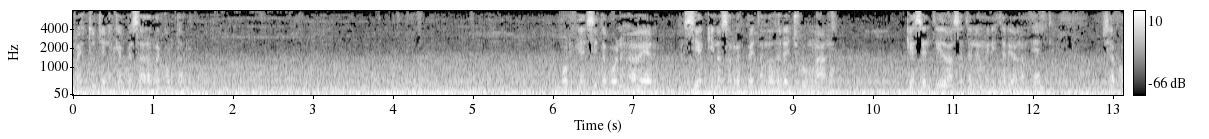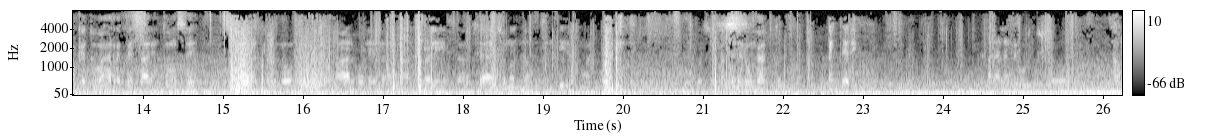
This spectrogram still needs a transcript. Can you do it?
pues tú tienes que empezar a recortar. Porque si te pones a ver, si aquí no se respetan los derechos humanos, ¿qué sentido hace tener un Ministerio del Ambiente? O sea, porque tú vas a respetar entonces los árboles, la naturaleza, o sea, eso no, no hace sentido, no es coherente. Entonces, mantener un gasto estéril para la revolución, no.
